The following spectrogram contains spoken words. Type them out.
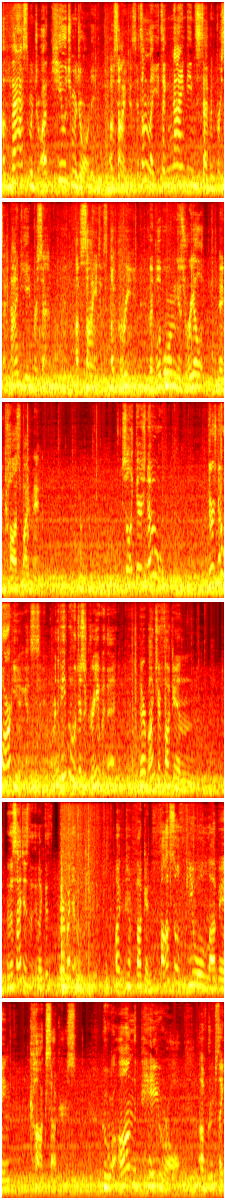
a vast majority, a huge majority of scientists, it's something like it's like 97%, 98% of scientists agree that global warming is real and caused by man. So like there's no there's no arguing against this anymore. And the people who disagree with it, they're a bunch of fucking the scientists like they're a bunch of bunch of fucking fossil fuel loving cocksuckers who are on the payroll of groups like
